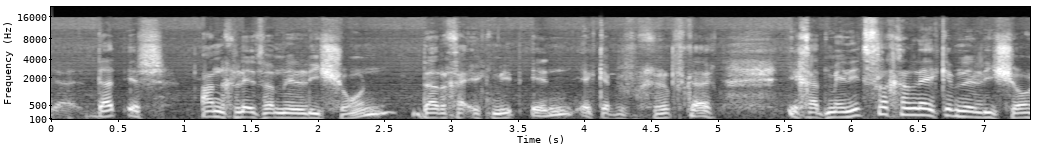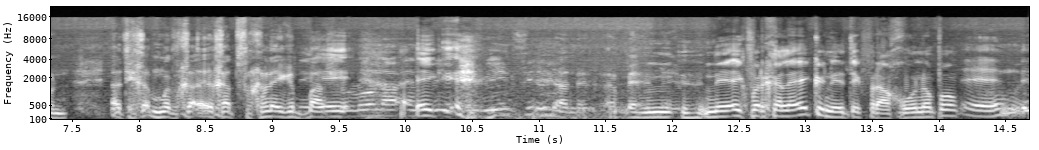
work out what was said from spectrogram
Ja, dat is aangeleid van meneer Lichon. Daar ga ik niet in. Ik heb gezegd, je gaat mij niet vergelijken met Lichon. Dat je gaat vergelijken nee, Barcelona en ik, Nee, ik vergelijk u niet. Ik vraag gewoon op. Nee,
